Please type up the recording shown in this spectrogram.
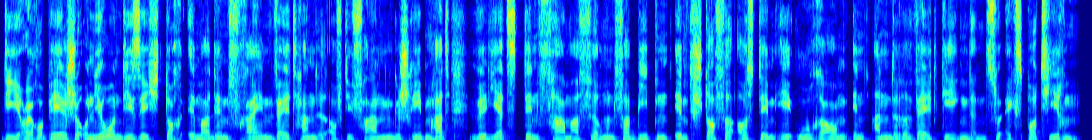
Die Europäische Union, die sich doch immer den freien Welthandel auf die Fahnen geschrieben hat, will jetzt den Pharmafirmen verbieten, Impfstoffe aus dem EU-Raum in andere Weltgegenden zu exportieren.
